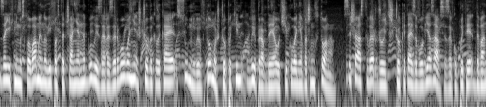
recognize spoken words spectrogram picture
За їхніми словами, нові постачання не були зарезервовані, що викликає сумніви в тому, що Пекін виправдає очікування Вашингтона. США стверджують, що Китай зобов'язався закупити 12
